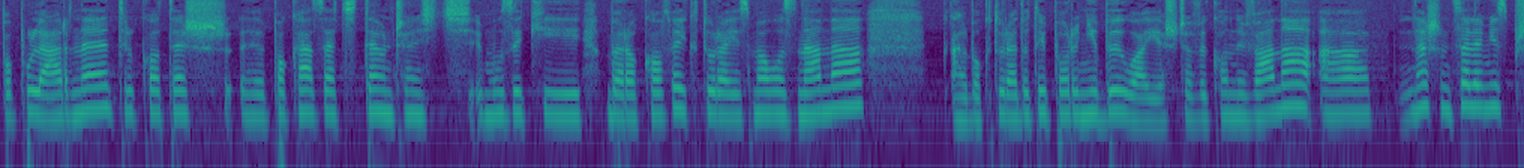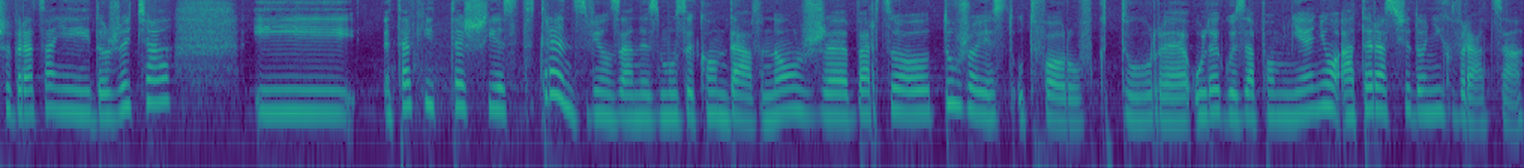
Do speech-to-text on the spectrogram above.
popularne, tylko też y, pokazać tę część muzyki barokowej, która jest mało znana, albo która do tej pory nie była jeszcze wykonywana, a naszym celem jest przywracanie jej do życia i taki też jest trend związany z muzyką dawną, że bardzo dużo jest utworów, które uległy zapomnieniu, a teraz się do nich wraca.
